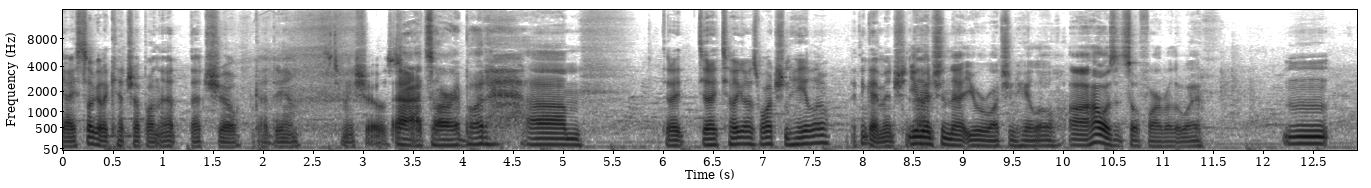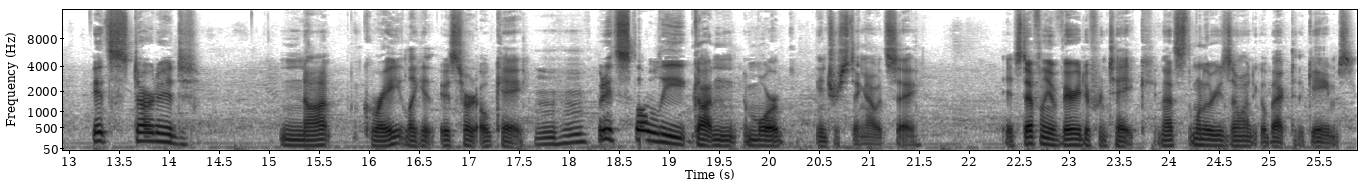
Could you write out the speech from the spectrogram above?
Yeah, I still got to catch up on that that show. God damn, it's too many shows. That's all right, bud. Um, Did I did I tell you I was watching Halo? I think I mentioned you that. mentioned that you were watching Halo. Uh, how is it so far, by the way? Mm, it started not great. Like it, it started okay, Mm-hmm. but it's slowly gotten more interesting. I would say it's definitely a very different take, and that's one of the reasons I wanted to go back to the games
